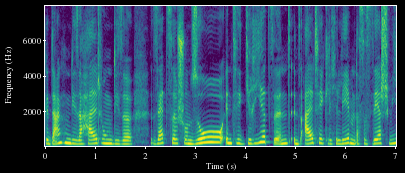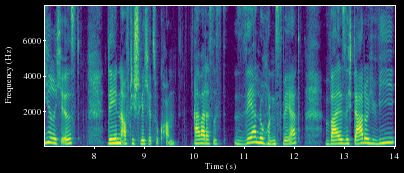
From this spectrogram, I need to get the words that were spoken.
Gedanken, diese Haltung, diese Sätze schon so integriert sind ins alltägliche Leben, dass es sehr schwierig ist, denen auf die Schliche zu kommen. Aber das ist sehr lohnenswert, weil sich dadurch wie,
